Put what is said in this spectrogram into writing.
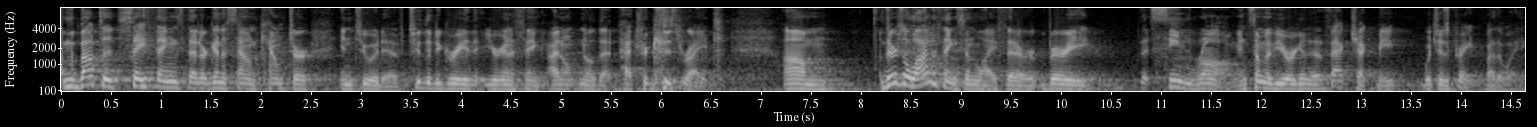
I'm about to say things that are going to sound counterintuitive to the degree that you're going to think, I don't know that Patrick is right. Um, there's a lot of things in life that are very, that seem wrong. And some of you are going to fact check me, which is great, by the way.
